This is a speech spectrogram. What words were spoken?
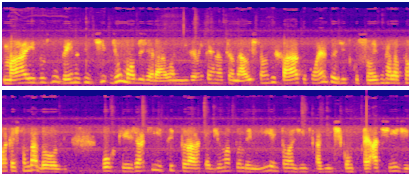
mas os governos, de, de um modo geral, a nível internacional, estão de fato com essas discussões em relação à questão da dose porque já que se trata de uma pandemia, então a gente, a gente é, atinge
